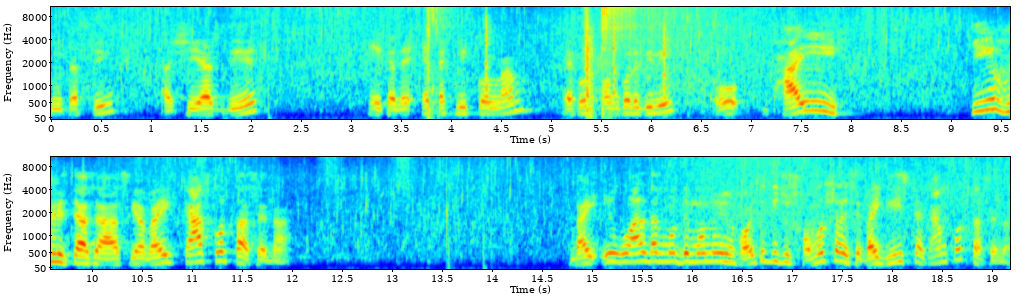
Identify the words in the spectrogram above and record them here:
দুইটা স্ট্রিং আর শেয়ার দিয়ে এখানে এটা ক্লিক করলাম। এখন অন করে দিলি। ও ভাই! কি হইতাছে আজকে ভাই কাজ করতেছে না। ভাই, এই ওয়ালটার মধ্যে মনে হয় হয়তো কিছু সমস্যা হয়েছে। ভাই, গ্লিচটা কাম করতেছে না।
